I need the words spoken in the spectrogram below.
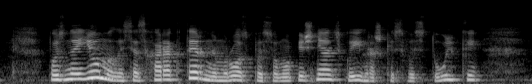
познайомилися з характерним розписом опішнянської іграшки свистульки,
